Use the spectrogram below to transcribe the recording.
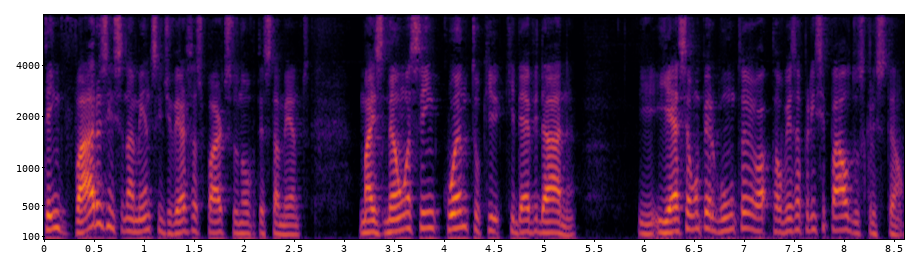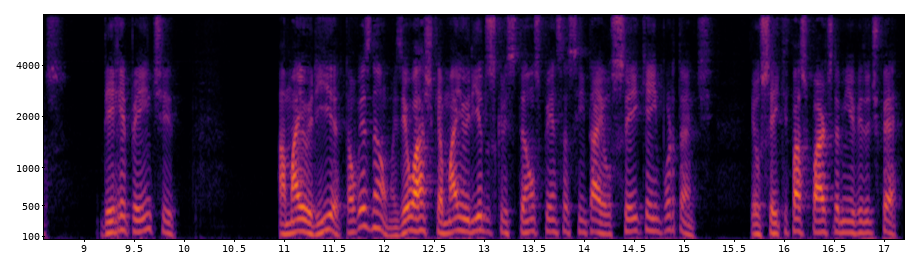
tem vários ensinamentos em diversas partes do Novo Testamento, mas não assim quanto que, que deve dar. Né? E, e essa é uma pergunta, talvez a principal dos cristãos. De repente, a maioria, talvez não, mas eu acho que a maioria dos cristãos pensa assim: tá, eu sei que é importante, eu sei que faz parte da minha vida de fé,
